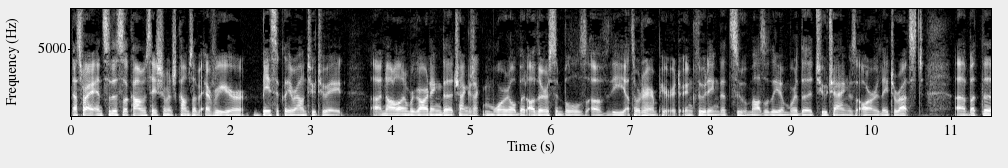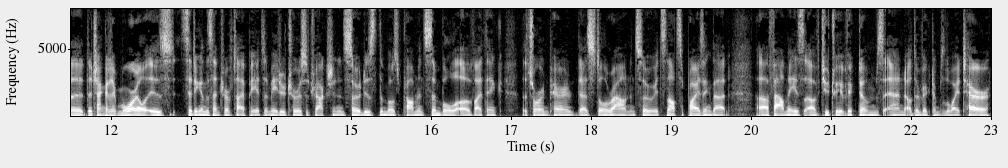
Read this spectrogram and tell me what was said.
That's right, and so this is a conversation which comes up every year, basically around 228 uh, not only regarding the Chiang Memorial, but other symbols of the authoritarian period, including the Tzu Mausoleum, where the two Chiangs are laid to rest. Uh, but the, the Chiang Memorial is sitting in the center of Taipei. It's a major tourist attraction, and so it is the most prominent symbol of, I think, the authoritarian period that's still around. And so it's not surprising that uh, families of 228 victims and other victims of the White Terror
